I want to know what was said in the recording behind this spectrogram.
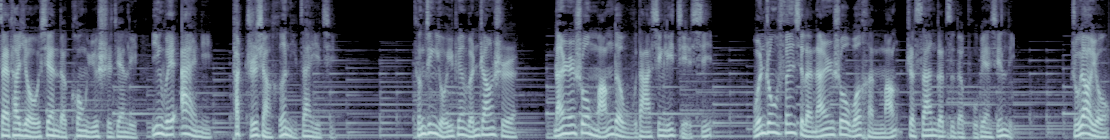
在他有限的空余时间里，因为爱你，他只想和你在一起。曾经有一篇文章是。”男人说“忙”的五大心理解析，文中分析了男人说“我很忙”这三个字的普遍心理。主要有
